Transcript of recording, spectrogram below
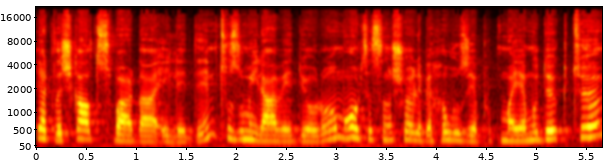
Yaklaşık 6 su bardağı eledim. Tuzumu ilave ediyorum. Ortasını şöyle bir havuz yapıp mayamı döktüm.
